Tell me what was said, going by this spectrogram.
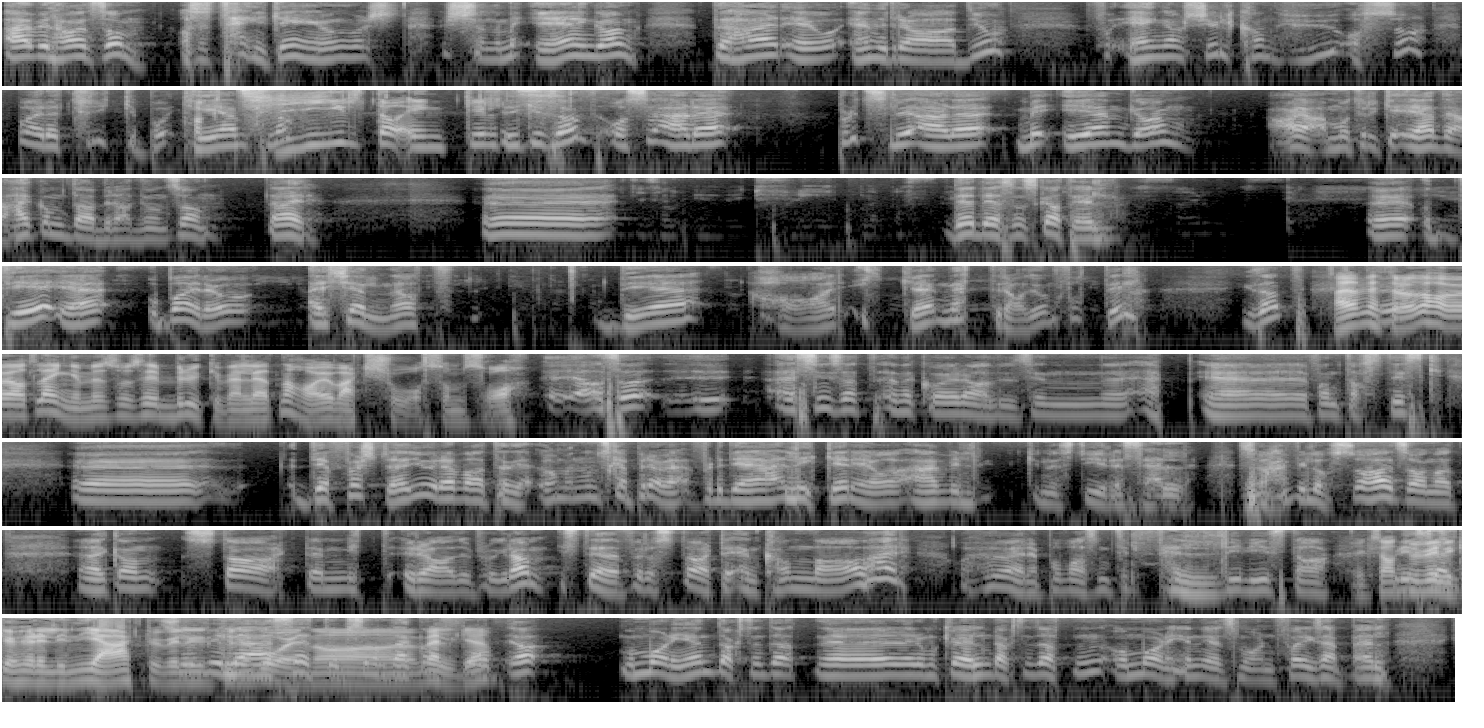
jeg vil ha en sånn. Altså tenker jeg engang og skjønner med en gang. Det her er jo en radio. For en gangs skyld kan hun også bare trykke på én knapp. Taktilt og enkelt. Ikke sant? Og så er det plutselig er det med en gang Ja, ja, jeg må trykke én til. Her kom DAB-radioen sånn. Der. Uh, det er det som skal til. Uh, og det er å bare å erkjenne at det har ikke nettradioen fått til. Ikke sant? Nei, Nettradio har vi jo hatt lenge, men som sier, brukervennligheten har jo vært så som så. Eh, altså, eh, jeg syns at NRK Radio sin eh, app er fantastisk. Det første jeg gjorde, var at jeg, «Å, men nå skal jeg prøve. For det jeg liker, er at jeg vil kunne styre selv. Så jeg vil også ha et sånn at jeg kan starte mitt radioprogram i stedet for å starte en kanal her og høre på hva som tilfeldigvis da Ikke sant? Du ville ikke høre lineært, du vil, ville kunne gå inn og sånn velge. Få, ja, om, morgenen, Dagsnytt 18, eller om kvelden Dagsnytt 18, om morgenen Nyhetsmorgen f.eks.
